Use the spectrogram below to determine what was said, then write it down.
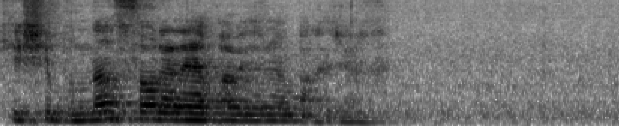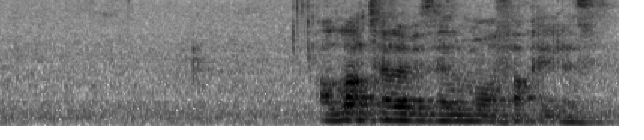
Kişi bundan sonra ne yapabilirine bakacak. Allah Teala bizleri muvaffak eylesin.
